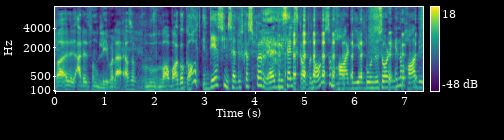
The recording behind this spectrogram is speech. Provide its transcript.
Hva, er det sånn liv og lære Altså, hva, hva, går galt? Det syns jeg du skal spørre de selskapene om som har de bonusordningene og har de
